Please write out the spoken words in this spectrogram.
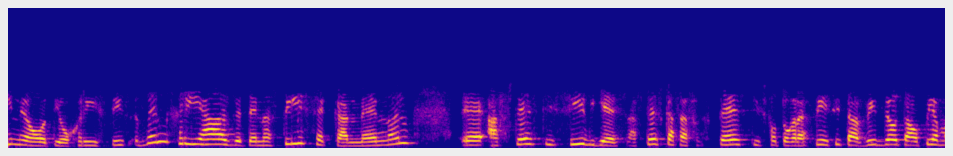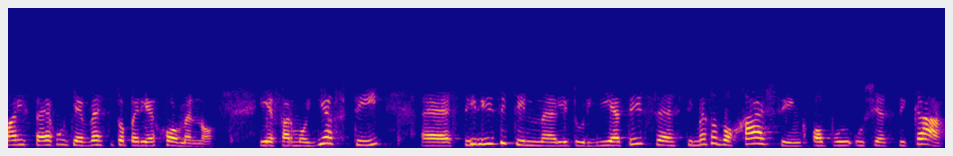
είναι ότι ο χρήστης δεν χρειάζεται να στείλει σε κανέναν ε, αυτές τις ίδιες, αυτές καθ' αυτές τις φωτογραφίες ή τα βίντεο τα οποία μάλιστα έχουν και ευαίσθητο περιεχόμενο. Η εφαρμογή αυτή ε, στηρίζει την ε, λειτουργία της ε, στη μέθοδο hashing όπου ουσιαστικά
